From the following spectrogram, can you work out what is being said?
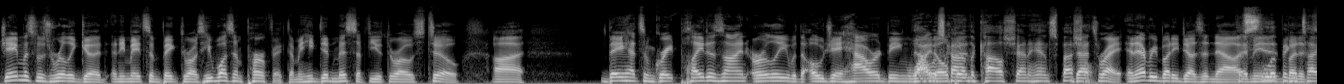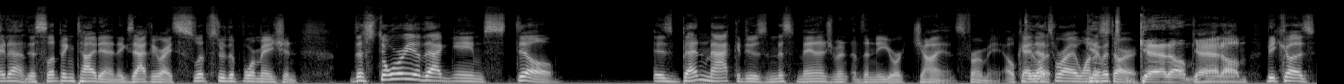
Jameis was really good, and he made some big throws. He wasn't perfect. I mean, he did miss a few throws too. Uh, they had some great play design early with the OJ Howard being that wide was open. kind of the Kyle Shanahan special. That's right, and everybody does it now. The I mean, slipping tight end. The slipping tight end, exactly right. Slips through the formation. The story of that game still is Ben McAdoo's mismanagement of the New York Giants for me. Okay, Do that's it. where I want Give to start. get 'em. Get him because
